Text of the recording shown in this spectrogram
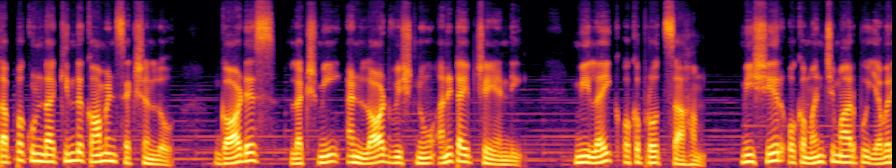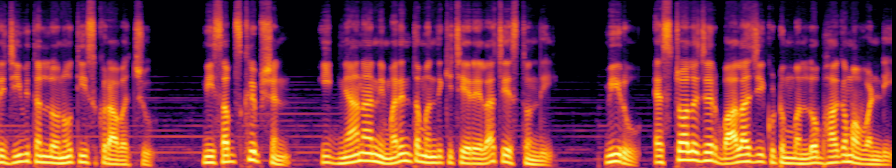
తప్పకుండా కింద కామెంట్ సెక్షన్లో goddess Lakshmi and lord Vishnu అని టైప్ చేయండి. మీ లైక్ ఒక ప్రోత్సాహం. మీ షేర్ ఒక మంచి మార్పు ఎవరి జీవితంలోనూ తీసుకురావచ్చు. మీ సబ్స్క్రిప్షన్ ఈ జ్ఞానాన్ని మరింత మందికి చేరేలా చేస్తుంది. మీరు ఎస్ట్రాలజర్ బాలాజీ కుటుంబంలో భాగమవ్వండి.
